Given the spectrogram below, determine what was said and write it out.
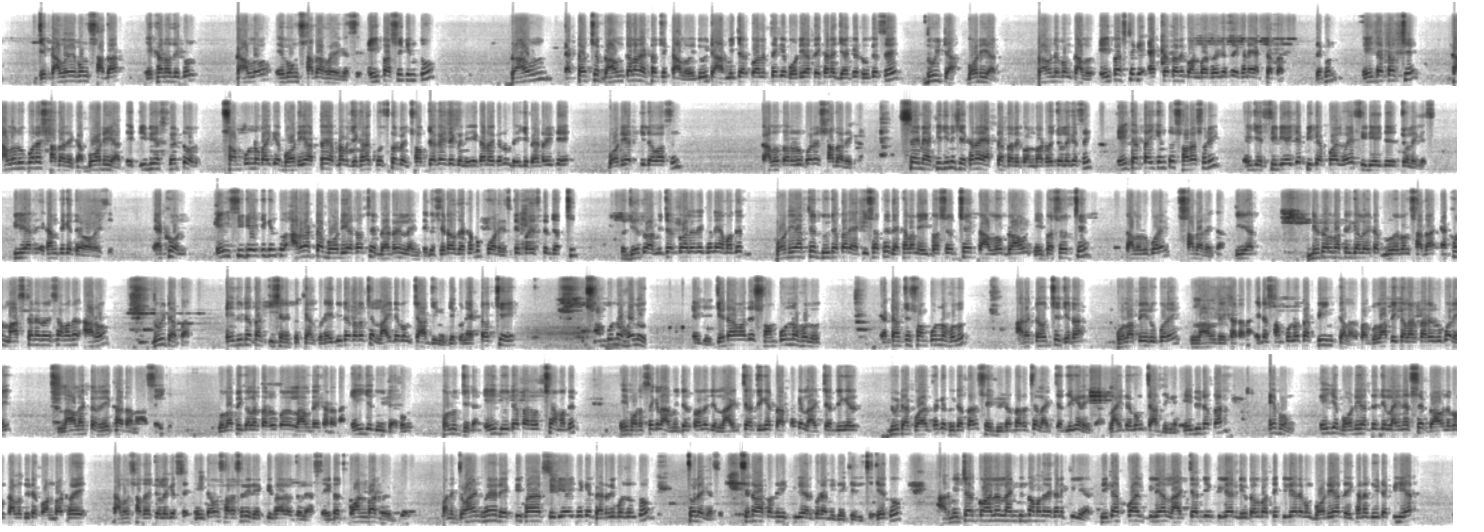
যে কালো এবং সাদা, এখানেও দেখুন কালো এবং সাদা হয়ে গেছে। এই পাশে কিন্তু ব্রাউন একটা হচ্ছে ব্রাউন কালার একটা হচ্ছে কালো। এই দুইটা আর্মিচার কয়েলের থেকে বডি আর্ট এখানে জ্যাকে ঢুকেছে, দুইটা বডি আর্ট ব্রাউন এবং কালো। এই পাশ থেকে একটা তারে কনভার্ট হয়ে গেছে, এখানে একটা তার। দেখুন এই তারটা হচ্ছে কালোর উপরে সাদা রেখা বডি আর্ট এই টিভিএস ভেক্টর সম্পূর্ণ বাইকে বডি আর্টটাই আপনারা যেখানে খোঁজ করবেন, সব জায়গায় দেখবেন, এখানে এখানে এই যে ব্যাটারিতে বডি আর্ট কি দেওয়া আছে? কালো তারের উপরে সাদা রেখা। সেম একই জিনিস এখানে একটা তারে কনভার্ট হয়ে চলে গেছে। এই তারটাই কিন্তু সরাসরি এই যে সিডিআই তে পিক আপ কয়েল হয়ে সিডিআই তে চলে গেছে। ক্লিয়ার এখান থেকে দেওয়া হয়েছে। এখন এই সিডিআই তে কিন্তু আরও একটা বডি আর্ট হচ্ছে ব্যাটারি লাইন থেকে, সেটাও দেখাবো, পরে স্টেপ বাই স্টেপ যাচ্ছি। তো যেহেতু আর্মিচার কয়েলের এখানে আমাদের বডি আর্থের দুইটা তার একই সাথে দেখালাম, এই পাশে হচ্ছে কালো ব্রাউন এই পাশে হচ্ছে কালোর উপরে সাদা রেখা ক্লিয়ার নিউট্রাল বাতির গেল, এটা ব্লু এবং সাদা। এখন মাঝখানে রয়েছে আমাদের আরও দুইটা তার। এই দুইটা তার কিসের একটু খেয়াল করুন এই দুইটা তার হচ্ছে লাইট এবং চার্জিং এর, দেখুন, একটা হচ্ছে সম্পূর্ণ হলুদ, এই যে, যেটা আমাদের সম্পূর্ণ হলুদ, একটা হচ্ছে সম্পূর্ণ হলুদ, আর একটা হচ্ছে যেটা গোলাপির উপরে লাল রেখা টানা এটা সম্পূর্ণ তার পিঙ্ক কালার বা গোলাপি কালার তারের উপরে লাল একটা রেখা টানা আছে এই যে। গোলাপি কালার তারের উপরে লাল রেখা টানা, এই যে দুইটা এবং হলুদ যেটা, এই দুইটা তার হচ্ছে আমাদের এই মোটরসাইকেল আর্মিচার কয়েলে যে লাইট চার্জিং এর তার থাকে লাইট চার্জিং এর দুইটা কয়েল থাকে, দুইটা তার, সেই দুইটা তার হচ্ছে লাইট চার্জিং এর এইটা লাইট এবং চার্জিং এর, এই দুইটা তার। এবং এই যে বডি আর্টের যে লাইন আসছে ব্রাউন এবং কালো দুইটা কনভার্ট হয়ে কালো সাদায় চলে গেছে, এইটাও সরাসরি রেকটিফায়ারও চলে আসছে এটা কনভার্ট হয়ে মানে জয়েন্ট হয়ে রেকটিফায়ার সিডিআই থেকে ব্যাটারি পর্যন্ত চলে গেছে। সেটাও আপনাদেরকে ক্লিয়ার করে আমি দেখিয়ে দিচ্ছি। যেহেতু আর্মিচার কয়েলের লাইন কিন্তু আমাদের এখানে clear pick up coil clear light charging clear neutral বাতি ক্লিয়ার এবং বডি আর্ট এখানে দুইটা ক্লিয়ার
